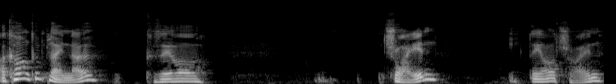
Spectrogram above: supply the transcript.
I can't complain though, because they are trying. They are trying.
